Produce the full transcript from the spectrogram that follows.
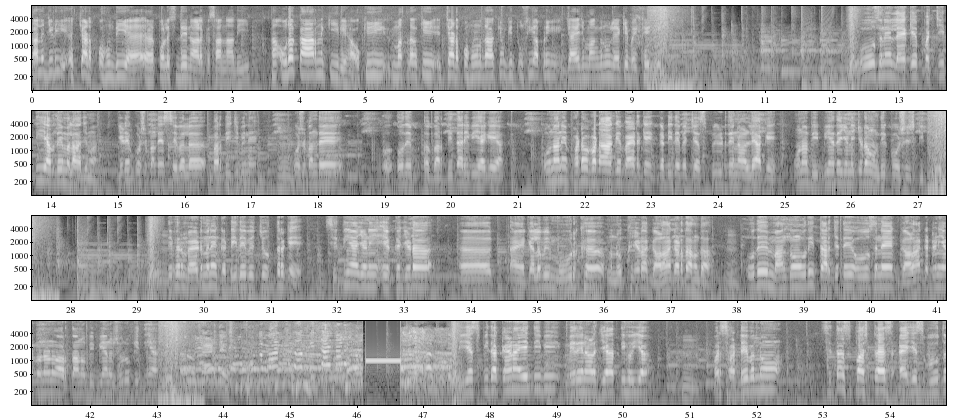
ਕੱਲ ਜਿਹੜੀ ਝੜਪ ਹੁੰਦੀ ਹੈ ਪੁਲਿਸ ਦੇ ਨਾਲ ਕਿਸਾਨਾਂ ਦੀ ਤਾਂ ਉਹਦਾ ਕਾਰਨ ਕੀ ਰਿਹਾ? ਉਹ ਕੀ ਮਤਲਬ ਕਿ ਝੜਪ ਹੋਣ ਦਾ ਕਿਉਂਕਿ ਤੁਸੀਂ ਆਪਣੀ ਜਾਇਜ਼ ਮੰਗ ਨੂੰ ਲੈ ਕੇ ਬੈਠੇ ਸੀ। ਉਸ ਨੇ ਲੈ ਕੇ 25 30 ਆਪਦੇ ਮੁਲਾਜ਼ਮ ਜਿਹੜੇ ਕੁਝ ਬੰਦੇ ਸਿਵਲ ਵਰਦੀ 'ਚ ਵੀ ਨੇ ਕੁਝ ਬੰਦੇ ਉਹ- ਉਹਦੇ ਵਰਦੀਧਾਰੀ ਵੀ ਹੈਗੇ ਆ। ਉਹਨਾਂ ਨੇ ਫਟਾਫਟ ਆ ਕੇ ਬੈਠ ਕੇ ਗੱਡੀ ਦੇ ਵਿੱਚ ਸਪੀਡ ਦੇ ਨਾਲ ਲਿਆ ਕੇ ਉਹਨਾਂ ਬੀਬੀਆਂ ਤੇ ਜਣੇ ਚੜਾਉਣ ਦੀ ਕੋਸ਼ਿਸ਼ ਕੀਤੀ। ਤੇ ਫਿਰ ਮੈਡਮ ਨੇ ਗੱਡੀ ਦੇ ਵਿੱਚ ਉਤਰ ਕੇ ਸਿੱਧੀਆਂ ਜਣੀ ਇੱਕ ਜਿਹੜਾ ਐਂ ਕਹ ਲਓ ਵੀ ਮੂਰਖ ਮਨੁੱਖ ਜਿਹੜਾ ਗਾਲਾਂ ਕੱਢਦਾ ਹੁੰਦਾ ਉਹਦੇ ਮੰਗੋਂ ਉਹਦੀ ਤਰਜ ਤੇ ਉਸ ਨੇ ਗਾਲਾਂ ਕੱਢਣੀਆਂ ਉਹਨਾਂ ਨੂੰ ਔਰਤਾਂ ਨੂੰ ਬੀਬੀਆਂ ਨੂੰ ਸ਼ੁਰੂ ਕੀਤੀਆਂ। ਡੀਐਸਪੀ ਦਾ ਕਹਿਣਾ ਇਹ ਸੀ ਵੀ ਮੇਰੇ ਨਾਲ ਜ਼ਿਆਦਤੀ ਹੋਈ ਆ। ਪਰ ਸਾਡੇ ਵੱਲੋਂ ਸਿੱਧਾ ਸਪਸ਼ਟ ਹੈ ਐਜ ਸਬੂਤ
